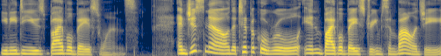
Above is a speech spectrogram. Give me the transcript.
you need to use Bible based ones. And just know the typical rule in Bible based dream symbology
